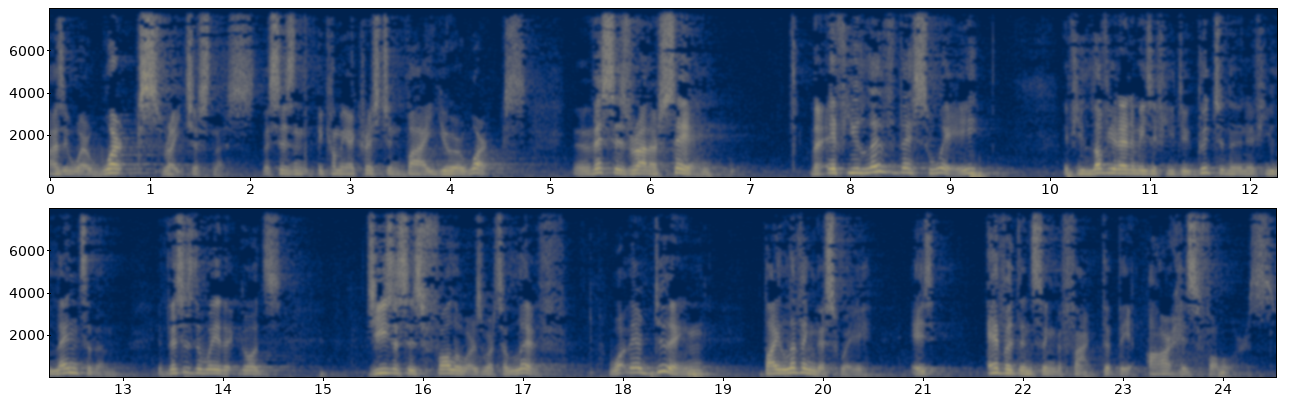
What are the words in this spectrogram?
as it were, works righteousness. This isn't becoming a Christian by your works. This is rather saying that if you live this way, if you love your enemies, if you do good to them, if you lend to them, if this is the way that God's, Jesus' followers were to live, what they're doing by living this way is evidencing the fact that they are his followers.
